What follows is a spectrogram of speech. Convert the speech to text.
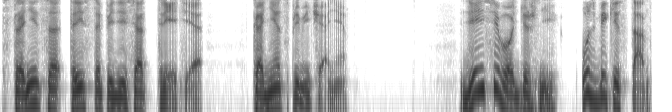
Страница 353. Конец примечания. День сегодняшний. Узбекистан.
